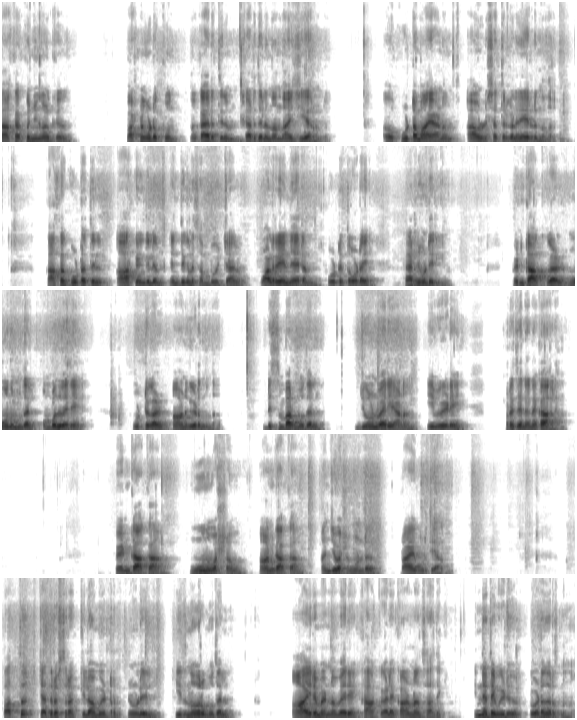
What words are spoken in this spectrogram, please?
കാക്ക കുഞ്ഞുങ്ങൾക്ക് ഭക്ഷണം കൊടുക്കുന്ന കാര്യത്തിലും കരുതലും നന്നായി ചെയ്യാറുണ്ട്. അവ കൂട്ടമായാണ് അവരുടെ ശത്രുക്കളെ നേരിടുന്നത്. കാക്കക്കൂട്ടത്തിൽ ആർക്കെങ്കിലും എന്തെങ്കിലും സംഭവിച്ചാൽ വളരെ നേരം കൂട്ടത്തോടെ കരഞ്ഞുകൊണ്ടിരിക്കും. പെൺകാക്കകൾ മൂന്ന് മുതൽ ഒമ്പത് വരെ മുട്ടുകൾ ആണ് ഇടുന്നത് ഡിസംബർ മുതൽ ജൂൺ വരെയാണ് ഇവയുടെ പ്രജനന കാലം പെൺകാക്ക മൂന്ന് വർഷവും ആൺകാക്ക അഞ്ച് വർഷം കൊണ്ട് പ്രായപൂർത്തിയാകും പത്ത് ചതുരശ്ര കിലോമീറ്ററിനുള്ളിൽ ഇരുന്നൂറ് മുതൽ ആയിരം എണ്ണം വരെ കാക്കകളെ കാണാൻ സാധിക്കും. ഇന്നത്തെ വീഡിയോ ഇവിടെ നിർത്തുന്നു.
